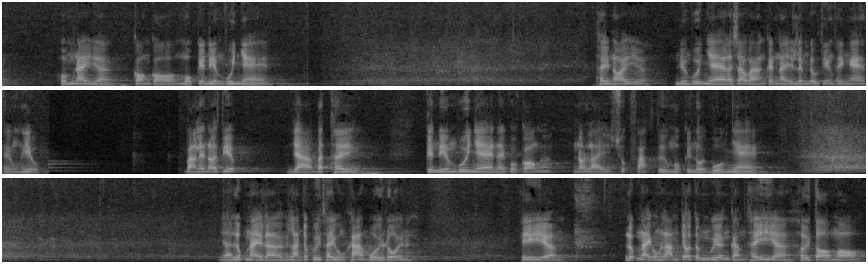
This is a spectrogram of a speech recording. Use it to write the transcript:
hôm nay ờ, con có một cái niềm vui nhẹ. Thầy nói, niềm vui nhẹ là sao bạn? Cái này lần đầu tiên thầy nghe, thầy không hiểu bạn lại nói tiếp Dạ bạch thầy Cái niềm vui nhẹ này của con á, Nó lại xuất phát từ một cái nỗi buồn nhẹ Dạ lúc này là làm cho quý thầy cũng khá bối rối này. Thì uh, lúc này cũng làm cho Tâm Nguyên cảm thấy uh, hơi tò mò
